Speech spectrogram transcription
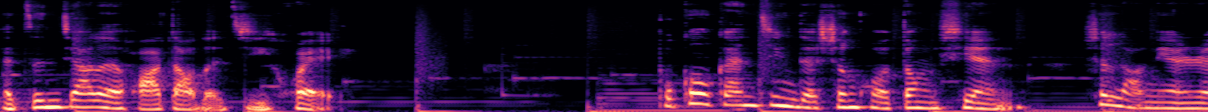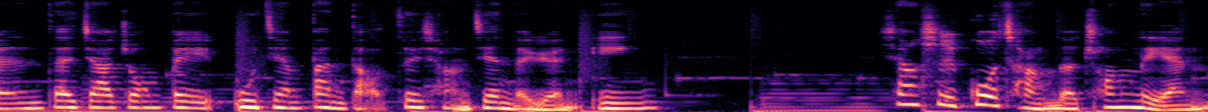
而增加了滑倒的机会。不够干净的生活动线是老年人在家中被物件绊倒最常见的原因，像是过长的窗帘，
